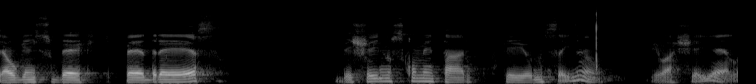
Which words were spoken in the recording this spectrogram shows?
Se alguém souber que pedra é essa, deixa aí nos comentários, porque eu não sei não. Eu achei ela.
